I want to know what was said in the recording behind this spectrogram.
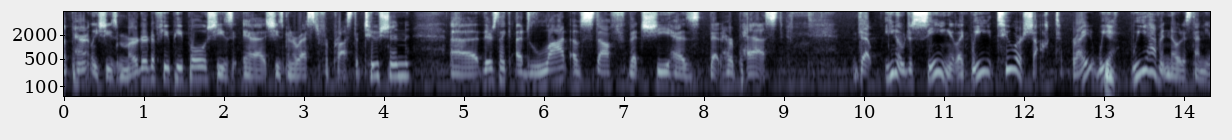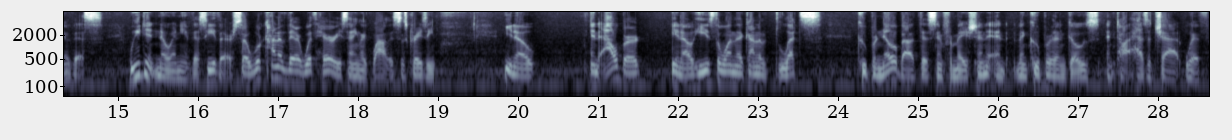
apparently she's murdered a few people. She's uh, she's been arrested for prostitution. Uh, there's like a lot of stuff that she has that her past that you know just seeing it like we too are shocked, right? We Yeah. we haven't noticed any of this. We didn't know any of this either. So we're kind of there with Harry saying like, wow, this is crazy. You know, and Albert, you know, he's the one that kind of lets Cooper know about this information, and then Cooper then goes and ta- has a chat with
